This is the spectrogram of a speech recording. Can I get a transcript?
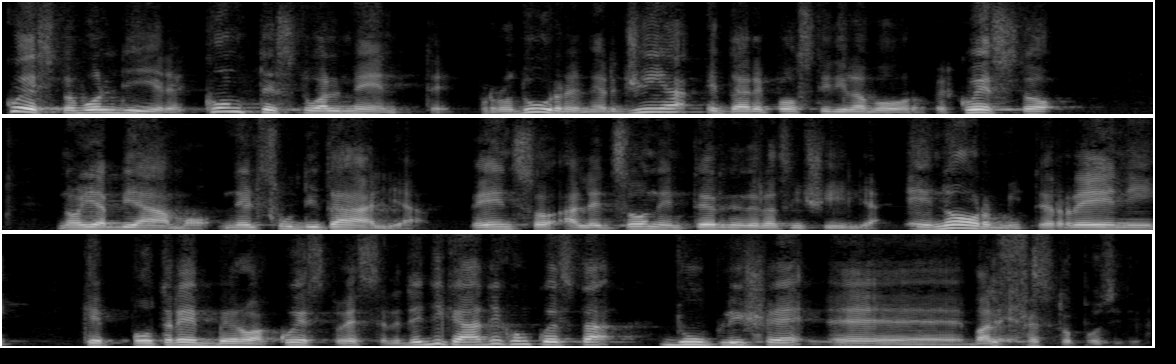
Questo vuol dire contestualmente produrre energia e dare posti di lavoro. Per questo noi abbiamo nel sud Italia, penso alle zone interne della Sicilia, enormi terreni che potrebbero a questo essere dedicati con questa duplice eh, valenza. Effetto positivo.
